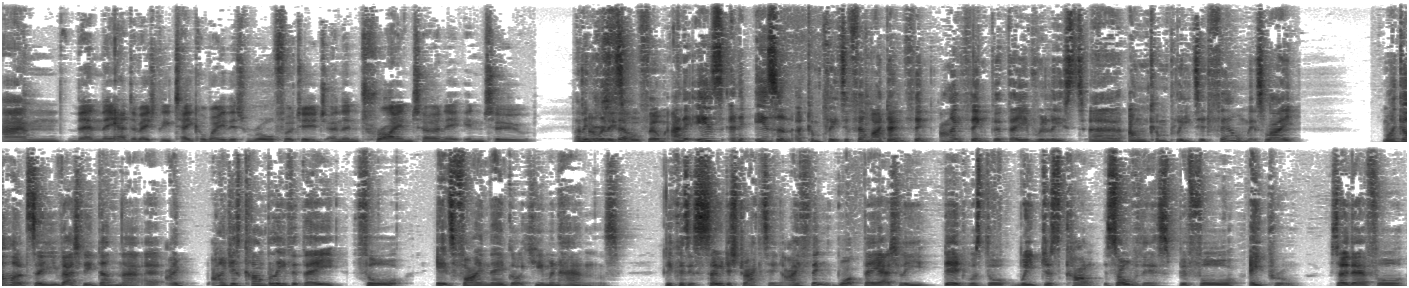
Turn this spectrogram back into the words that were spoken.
And then they had to basically take away this raw footage and then try and turn it into. I mean, a releasable film- film. and it is, and it isn't a completed film. I don't think. I think that they've released an uncompleted film. It's like, my God! So you've actually done that. I, I, I just can't believe that they thought it's fine. They've got human hands because it's so distracting. I think what they actually did was thought we just can't solve this before April. So therefore,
